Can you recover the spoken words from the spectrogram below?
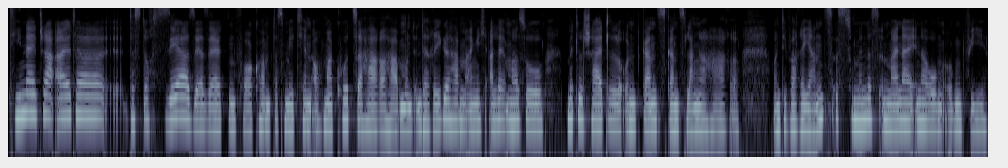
Teenageralter das doch sehr, sehr selten vorkommt, dass Mädchen auch mal kurze Haare haben. Und in der Regel haben eigentlich alle immer so Mittelscheitel und ganz, ganz lange Haare. Und die Varianz ist zumindest in meiner Erinnerung irgendwie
